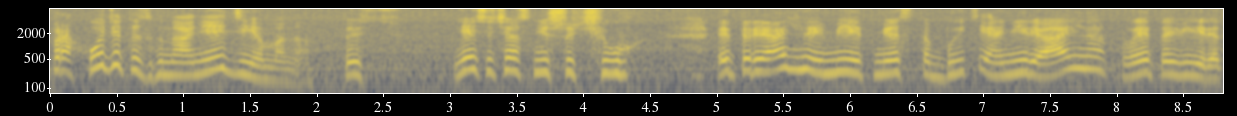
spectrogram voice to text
проходит изгнание демона. То есть я сейчас не шучу. Это реально имеет место быть, и они реально в это верят.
